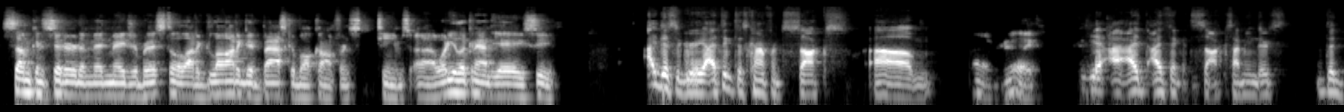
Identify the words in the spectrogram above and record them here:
some consider it a mid-major, but it's still a lot of lot of good basketball conference teams. Uh, what are you looking at in the AAC? I disagree. I think this conference sucks. Um, Oh, really? Yeah, I I think it sucks. I mean, there's the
